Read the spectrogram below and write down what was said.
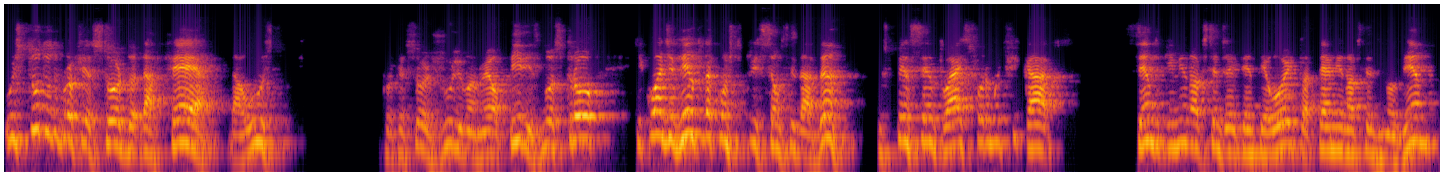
O estudo do professor da FE, da USP, o professor Júlio Manuel Pires, mostrou que, com o advento da Constituição Cidadã, os percentuais foram modificados, sendo que em 1988 até 1990,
